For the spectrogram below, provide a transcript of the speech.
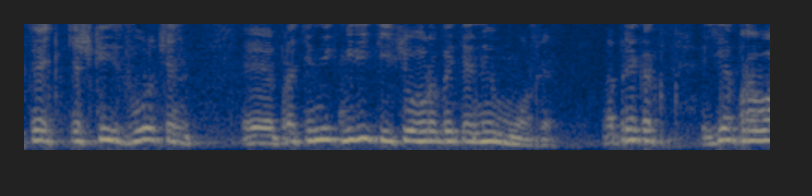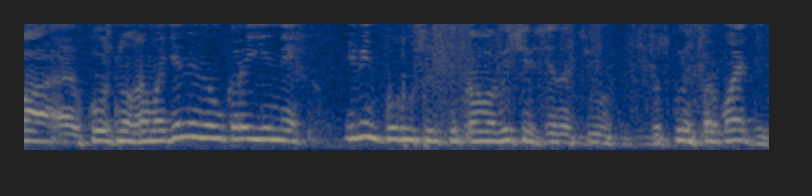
Це тяжкий злочин. Е, Працівник міліції цього робити не може. Наприклад, є права е, кожного громадянина України, і він порушив ці права, вишився на цю доску інформації.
